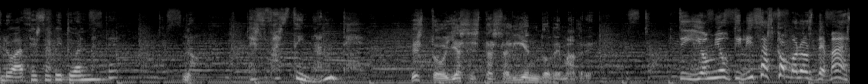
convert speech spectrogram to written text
¿Lo haces habitualmente? No. Es fascinante. Esto ya se está saliendo de madre. Tío, me utilizas como los demás.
